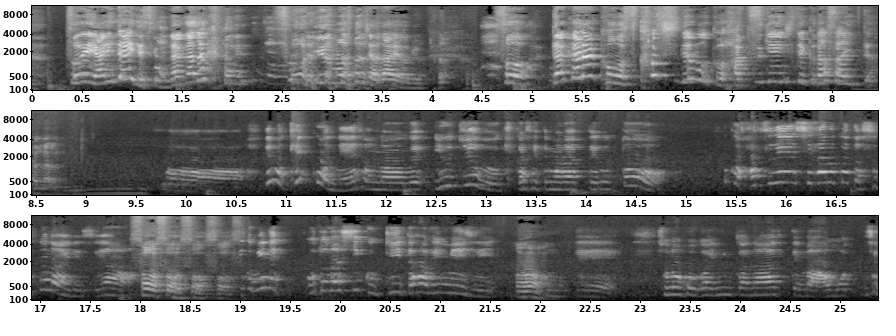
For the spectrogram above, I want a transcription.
それやりたいですけどなかなかねそういうものじゃないわけ。そうだからこう少しでもこう発言してくださいって話なのあーでも結構ねその YouTube を聞かせてもらってると発言しはる方少ないですやん。そうそうそうそう。結構みんなおとなしく聞いてはるイメージうなので、その方がいいんかなってまあ思って。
